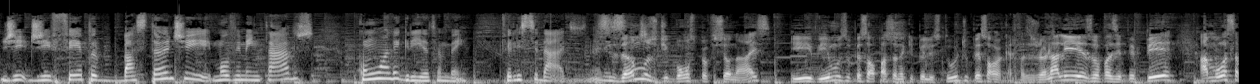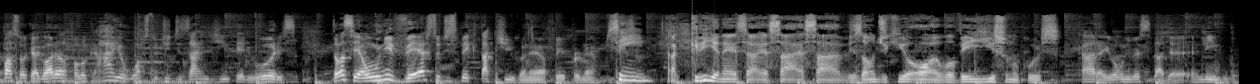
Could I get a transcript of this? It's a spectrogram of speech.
de, de FEPA bastante movimentados, com alegria também felicidades. Né, Precisamos de bons profissionais e vimos o pessoal passando aqui pelo estúdio. O pessoal quer fazer jornalismo, vou fazer PP. A moça passou aqui agora ela falou que ah, eu gosto de design de interiores. Então, assim, é um universo de expectativa, né, a FEPR, né? Sim. Ela cria, né, essa, essa, essa visão de que, ó, eu vou ver isso no curso. Cara, e a universidade é, é lindo.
